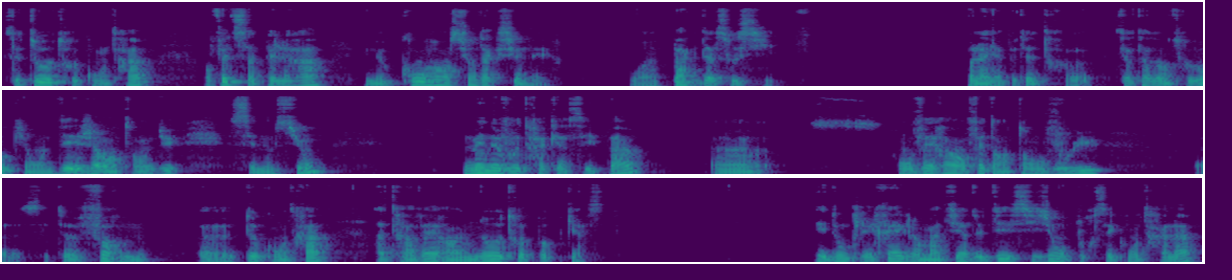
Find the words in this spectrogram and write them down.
cet autre contrat, en fait, s'appellera une convention d'actionnaires ou un pacte d'associés. Voilà, il y a peut-être euh, certains d'entre vous qui ont déjà entendu ces notions, mais ne vous tracassez pas. Euh, on verra en fait en temps voulu euh, cette forme de contrat à travers un autre podcast. Et donc les règles en matière de décision pour ces contrats-là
